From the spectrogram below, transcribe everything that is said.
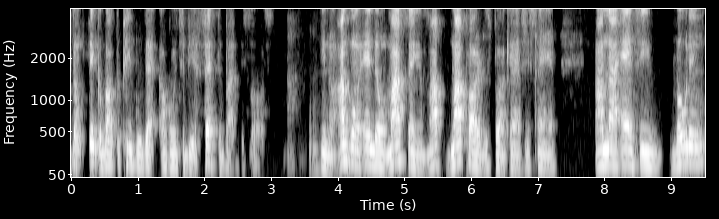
don't think about the people that are going to be affected by these laws. You know, I'm going to end on my saying, my my part of this podcast is saying, I'm not anti-voting,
